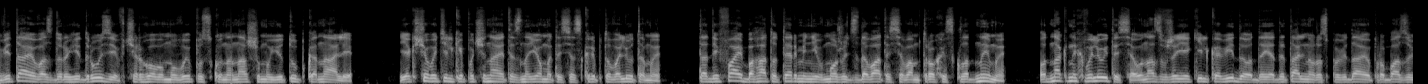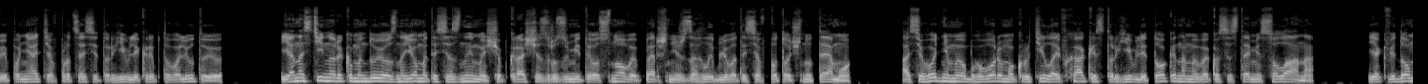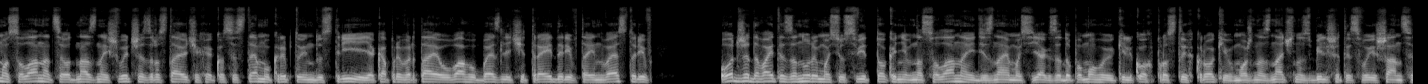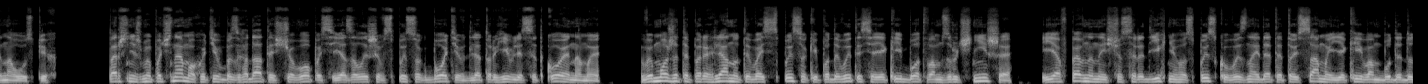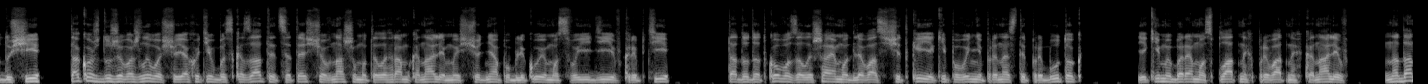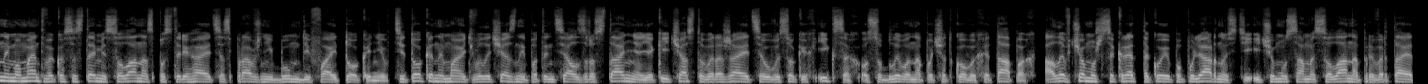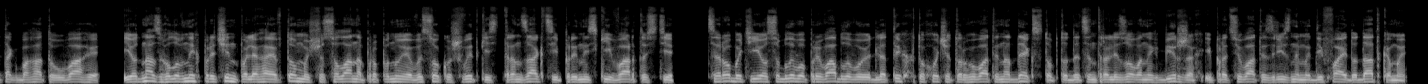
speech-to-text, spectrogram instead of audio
Вітаю вас, дорогі друзі, в черговому випуску на нашому youtube каналі. Якщо ви тільки починаєте знайомитися з криптовалютами та DeFi, багато термінів можуть здаватися вам трохи складними. Однак не хвилюйтеся, у нас вже є кілька відео, де я детально розповідаю про базові поняття в процесі торгівлі криптовалютою. Я настійно рекомендую ознайомитися з ними, щоб краще зрозуміти основи, перш ніж заглиблюватися в поточну тему. А сьогодні ми обговоримо круті лайфхаки з торгівлі токенами в екосистемі Solana. Як відомо, Solana – це одна з найшвидше зростаючих екосистем у криптоіндустрії, яка привертає увагу безлічі трейдерів та інвесторів. Отже, давайте зануримось у світ токенів на Solana і дізнаємось, як за допомогою кількох простих кроків можна значно збільшити свої шанси на успіх. Перш ніж ми почнемо, хотів би згадати, що в описі я залишив список ботів для торгівлі ситкоїнами. Ви можете переглянути весь список і подивитися, який бот вам зручніше, і я впевнений, що серед їхнього списку ви знайдете той самий, який вам буде до душі. Також дуже важливо, що я хотів би сказати, це те, що в нашому телеграм-каналі ми щодня публікуємо свої дії в крипті та додатково залишаємо для вас щитки, які повинні принести прибуток, які ми беремо з платних приватних каналів. На даний момент в екосистемі Solana спостерігається справжній бум DeFi токенів. Ці токени мають величезний потенціал зростання, який часто виражається у високих іксах, особливо на початкових етапах. Але в чому ж секрет такої популярності і чому саме Solana привертає так багато уваги? І одна з головних причин полягає в тому, що Solana пропонує високу швидкість транзакцій при низькій вартості. Це робить її особливо привабливою для тих, хто хоче торгувати на DEX, тобто децентралізованих біржах, і працювати з різними DeFi додатками.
